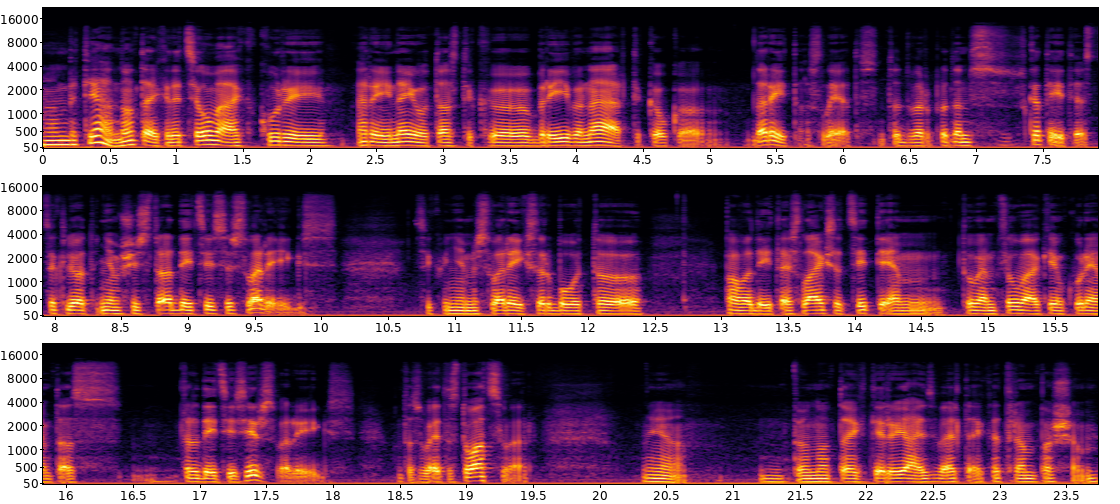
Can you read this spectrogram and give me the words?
Bet jā, noteikti ir cilvēki, kuri arī nejūtās tik uh, brīvi un ērti kaut kā darīt tās lietas. Un tad var, protams, skatīties, cik ļoti viņam šīs tradīcijas ir svarīgas, cik viņiem ir svarīgs varbūt uh, pavadītais laiks ar citiem tuviem cilvēkiem, kuriem tās tradīcijas ir svarīgas. Un tas vai tas to atsver. Jā. To noteikti ir jāizvērtē katram pašam.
